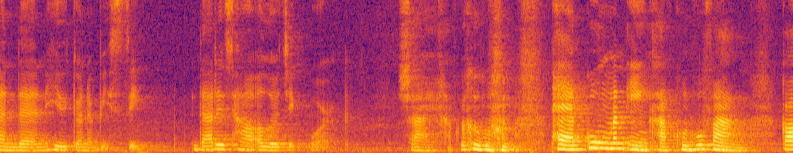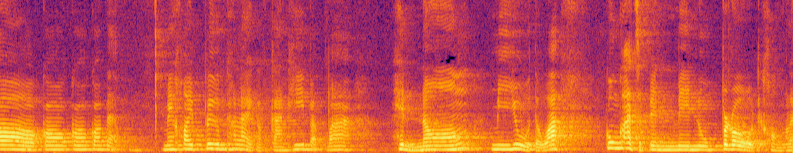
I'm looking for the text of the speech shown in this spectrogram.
and then he's gonna be sick. That is how allergic work. ใช่ครับก็คือแพ้กุ้งนั่นเองครับ คุณผู้ฟัง ก็ก็ก็ก็แบบไม่ค่อยปลื้มเท่าไหร่กับการที่แบบว่าเห็นน้องมีอยู่แต่ว่ากุ้งก็อาจจะเป็นเมนูโปรดของห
